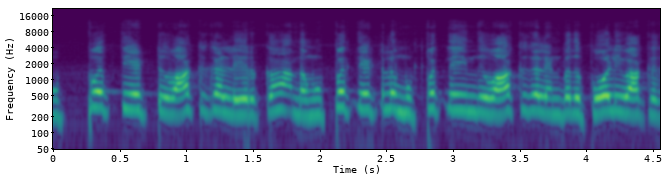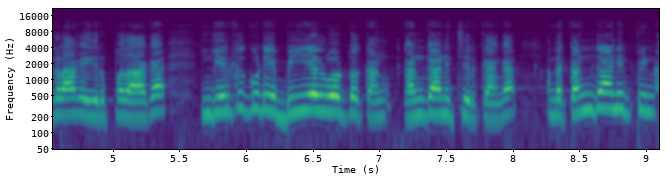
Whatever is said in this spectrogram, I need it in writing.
முப்பத்தி எட்டு வாக்குகள் இருக்கும். அந்த முப்பத்தி எட்டில் முப்பத்தைந்து வாக்குகள் என்பது போலி வாக்குகளாக இருப்பதாக இங்கே இருக்கக்கூடிய பிஎல்ஓ கண் கண்காணிச்சிருக்காங்க. அந்த கண்காணிப்பின்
